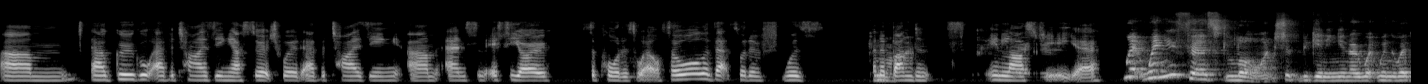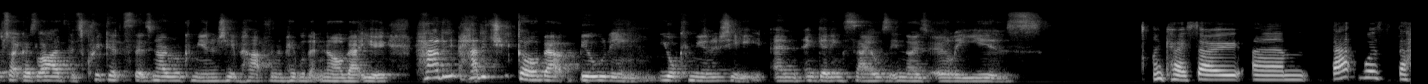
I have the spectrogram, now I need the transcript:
um, our Google advertising, our search word advertising, um, and some SEO support as well. So all of that sort of was Come an on. abundance in last year. Yeah. When, when you first launched at the beginning, you know, when the website goes live, there's crickets, there's no real community apart from the people that know about you. How did how did you go about building your community and, and getting sales in those early years? Okay, so um, that was the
